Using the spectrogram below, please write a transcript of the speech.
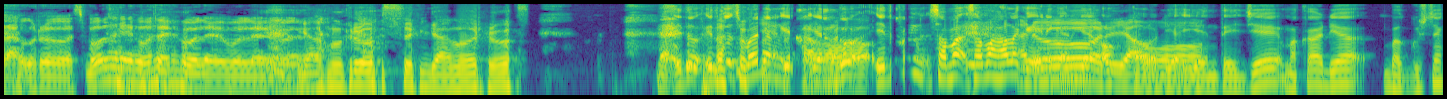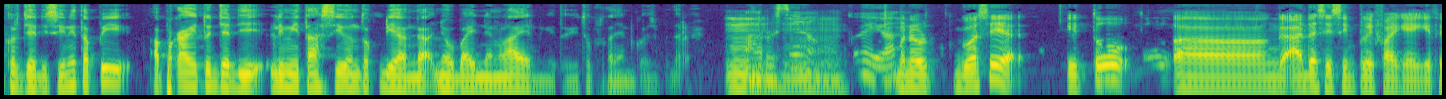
raurus. Boleh, boleh, boleh, boleh. boleh. Nggak ngurus, nggak ngurus. Nah itu itu sebenarnya yang, yang, yang gua itu kan sama sama halnya kayak ini kan Aduh, kayak, oh ya kalau dia. INTJ maka dia bagusnya kerja di sini tapi apakah itu jadi limitasi untuk dia nggak nyobain yang lain gitu itu pertanyaan gue sebenarnya. Hmm, Harusnya hmm. enggak ya. Menurut gue sih ya itu eh, nggak ada sih simplify kayak gitu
